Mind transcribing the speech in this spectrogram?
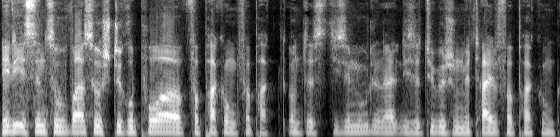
Nee, die sind so, war so Styropor-Verpackung verpackt. Und das, diese Nudeln halt in dieser typischen Metallverpackung.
